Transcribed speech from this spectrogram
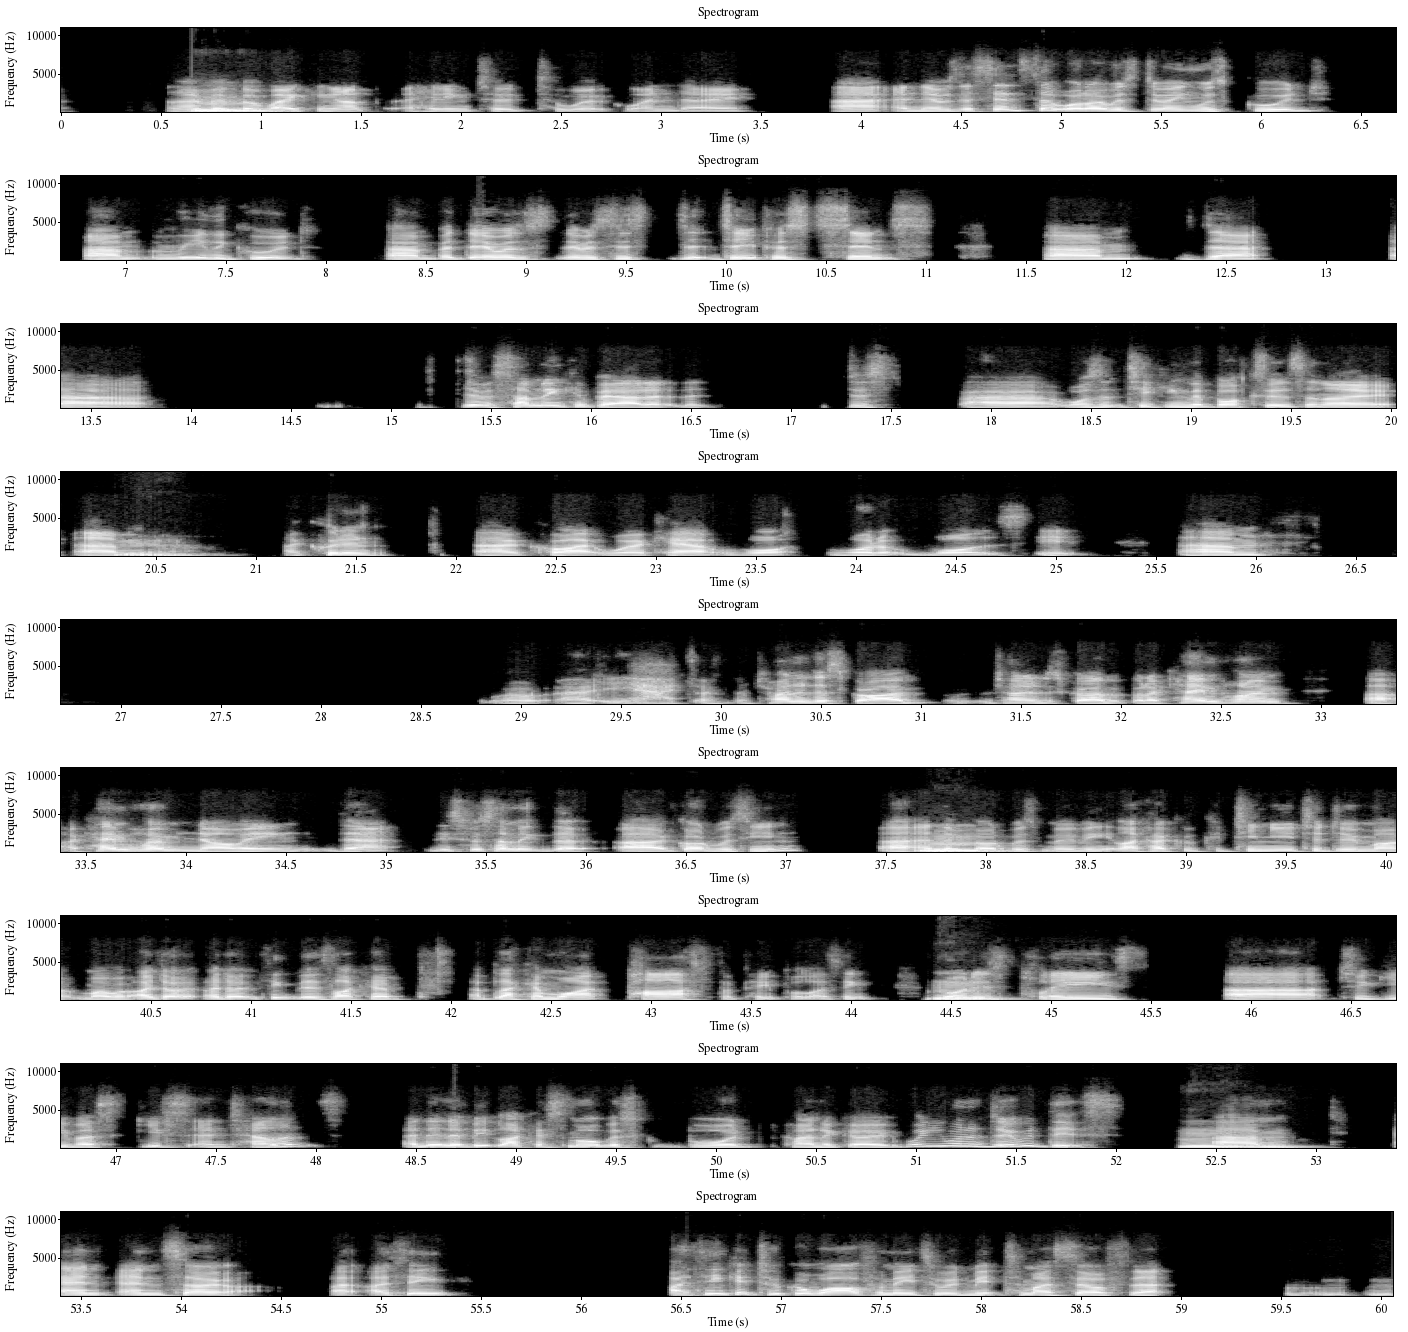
And I remember mm. waking up, heading to to work one day, uh, and there was a sense that what I was doing was good, um, really good. Um, but there was there was this d- deepest sense um, that uh, there was something about it that just uh, wasn't ticking the boxes, and I um, yeah. I couldn't uh, quite work out what what it was. It um, well, uh, yeah, I'm trying to describe I'm trying to describe it, but I came home. Uh, I came home knowing that this was something that uh, God was in, uh, and mm. that God was moving it. Like I could continue to do my, my work. I don't I don't think there's like a, a black and white path for people. I think mm. God is pleased uh, to give us gifts and talents, and then a bit like a smorgasbord kind of go, what do you want to do with this? Mm. Um, and and so I, I, think I think it took a while for me to admit to myself that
